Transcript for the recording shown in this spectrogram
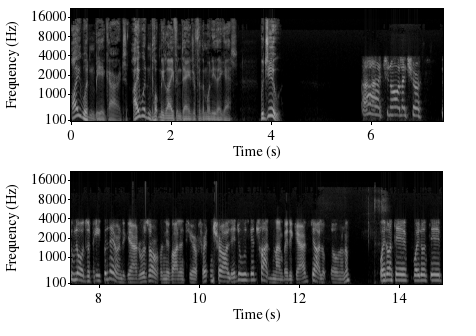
I wouldn't be a guard. I wouldn't put my life in danger for the money they get. Would you? Ah, do you know, like sure, you've loads of people there in the Guard Reserve and they volunteer for it, and sure, all they do is get trodden on by the guards. They all look down on them. Why don't they? Why don't they?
